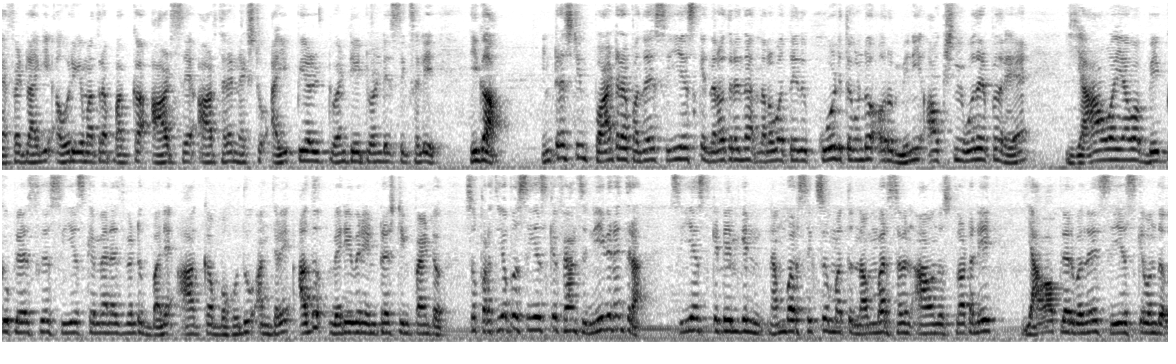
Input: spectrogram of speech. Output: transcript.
ಡೆಫಿನೆಟ್ ಆಗಿ ಅವರಿಗೆ ಮಾತ್ರ ಪಕ್ಕ ಆಡ್ಸೆ, ಆಡ್ತಾರೆ. Next I P L twenty twenty six ಅಲ್ಲಿ. ಈಗ ಇಂಟ್ರೆಸ್ಟಿಂಗ್ ಪಾಯಿಂಟ್ ಏನಪ್ಪ ಅಂದ್ರೆ ಸಿ ಎಸ್ ಕೆ ನಲವತ್ತರಿಂದ ನಲವತ್ತೈದು ಕೋಟಿ ತಗೊಂಡು ಅವರು ಮಿನಿ ಆಕ್ಷನ್ ಹೋದ್ರಪ್ಪ ಅಂದ್ರೆ ಯಾವ ಯಾವ big players C S K management ಬಲೆ ಹಾಕಬಹುದು ಅಂತೇಳಿ ಅದು very very interesting point so ಪ್ರತಿಯೊಬ್ಬ ಸಿ ಎಸ್ ಕೆ ಫ್ಯಾನ್ಸ್ ನೀವೇನಂತೀರಾ ಸಿ ಎಸ್ ಕೆ ಟೀಮ್ಗೆ ನಂಬರ್ ಸಿಕ್ಸ್ ಮತ್ತು ನಂಬರ್ ಸೆವೆನ್ ಆ ಒಂದು ಸ್ಲಾಟ್ ಅಲ್ಲಿ ಯಾವ ಪ್ಲೇಯರ್ ಬಂದ್ರೆ ಸಿ ಎಸ್ ಕೆ ಒಂದು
